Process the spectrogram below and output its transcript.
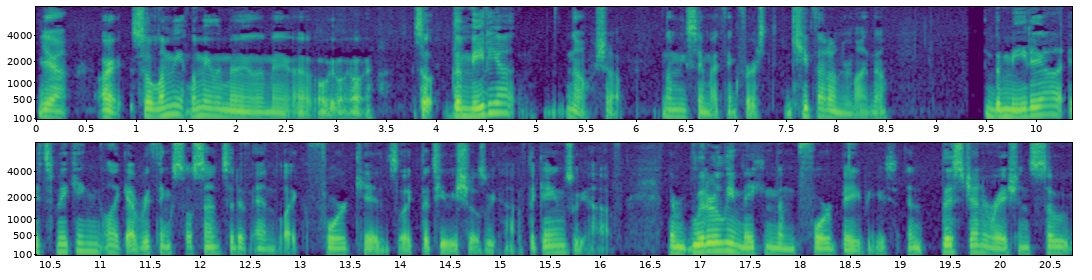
yeah. All right, so let me let me let me let me. Uh, oh, oh, oh. So the media, no, shut up. Let me say my thing first. Keep that on your mind though. the media it's making like everything so sensitive and like for kids like the tv shows we have the games we have they're literally making them for babies and this generation's so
